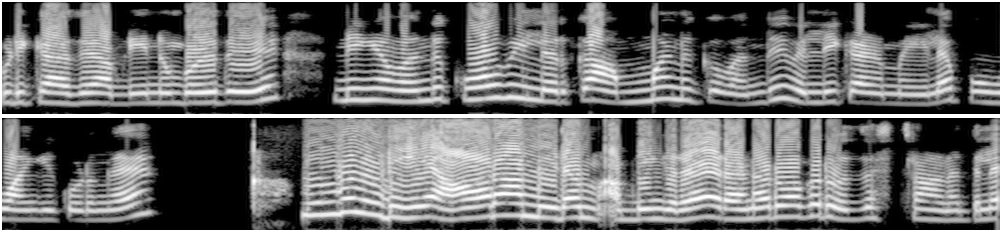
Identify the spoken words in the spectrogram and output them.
பிடிக்காது அப்படின்னும் பொழுது நீங்கள் வந்து கோவிலில் இருக்க அம்மனுக்கு வந்து வெள்ளிக்கிழமையில பூ வாங்கி கொடுங்க. உங்களுடைய ஆறாம் இடம் அப்படிங்கிற ரணரோக ருதஸ்தானத்துல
